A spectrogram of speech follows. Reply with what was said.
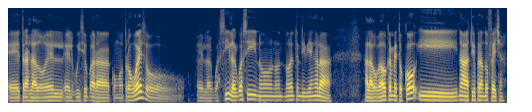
eh, trasladó el, el juicio para con otro juez o el alguacil, algo así, no, no, no lo entendí bien a la, al abogado que me tocó y nada, estoy esperando fecha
